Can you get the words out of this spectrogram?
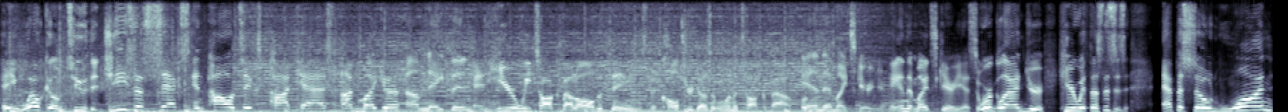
Hey, welcome to the Jesus, Sex, and Politics podcast. I'm Micah, I'm Nathan, and here we talk about all the things the culture doesn't want to talk about and that might scare you. and that might scare you. So we're glad you're here with us. This is episode one,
